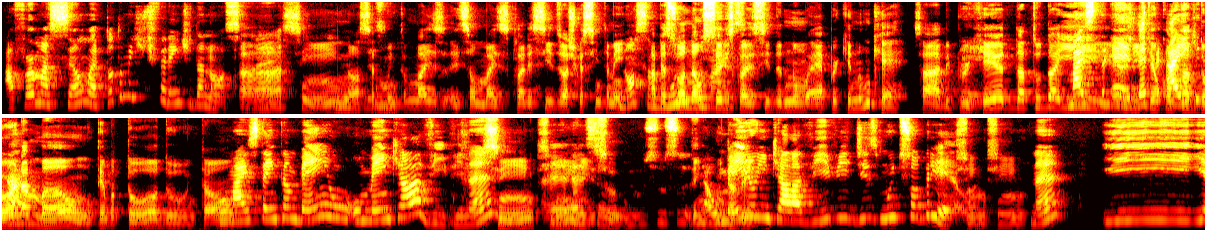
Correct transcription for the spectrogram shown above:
A formação é totalmente diferente da nossa, Ah, né? sim. Meu Nossa, é muito mais. Eles são mais esclarecidos. Eu acho que assim também. Nossa, a pessoa não ser mais. esclarecida não é porque não quer, sabe? Porque É. tá tudo aí. Mas, a é, gente tem um dep- aí que computador tá. na mão o tempo todo. Então. Mas tem também o, o meio em que ela vive, né? Sim, sim, É, assim, isso. isso- isso- tem é o a meio em que ela vive diz muito sobre ela. Sim, sim. né? E, e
